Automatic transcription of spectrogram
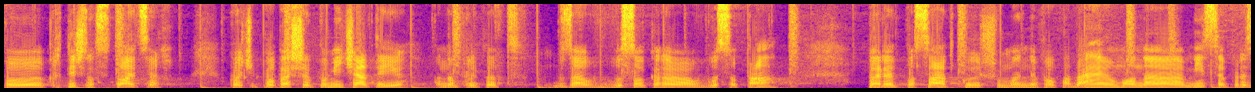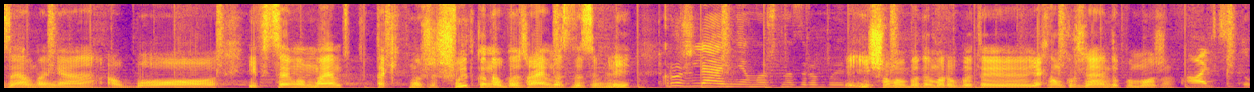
в критичних ситуаціях. Поч- По-перше, помічати їх, наприклад, за висока висота перед посадкою, що ми не попадаємо на місце приземлення, або і в цей момент, так як ми вже швидко наближаємось до землі, Кружляння можна зробити. і що ми будемо робити, як нам кружляння допоможе? Альту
